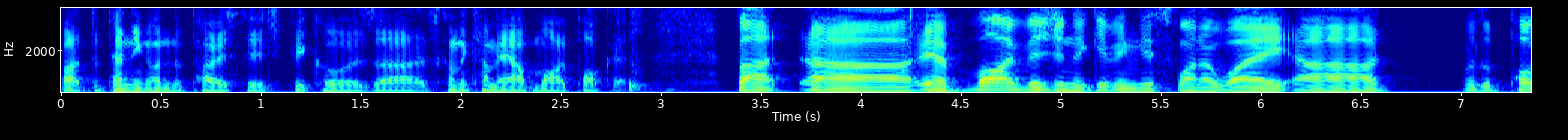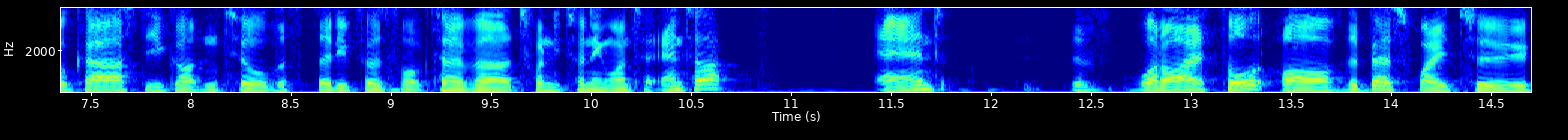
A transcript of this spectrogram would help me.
but depending on the postage because uh, it's going to come out of my pocket. But uh, yeah, Via Vision are giving this one away. Uh, for the podcast, you got until the 31st of October 2021 to enter. And the, what I thought of the best way to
